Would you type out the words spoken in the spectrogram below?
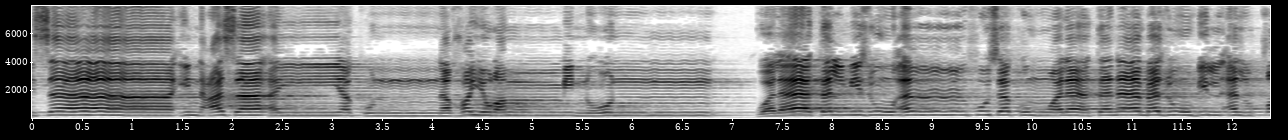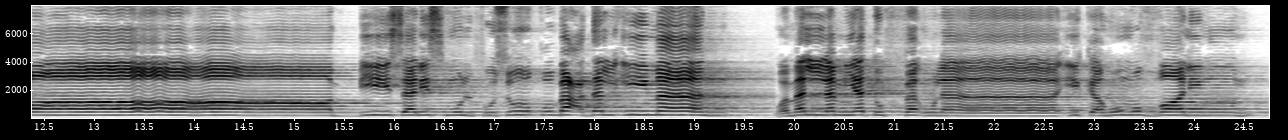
نساء عسى أن يكن خيرا منهن ولا تلمزوا أنفسكم ولا تنابزوا بالألقاب بيس الاسم الفسوق بعد الإيمان ومن لم يتف فأولئك هم الظالمون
